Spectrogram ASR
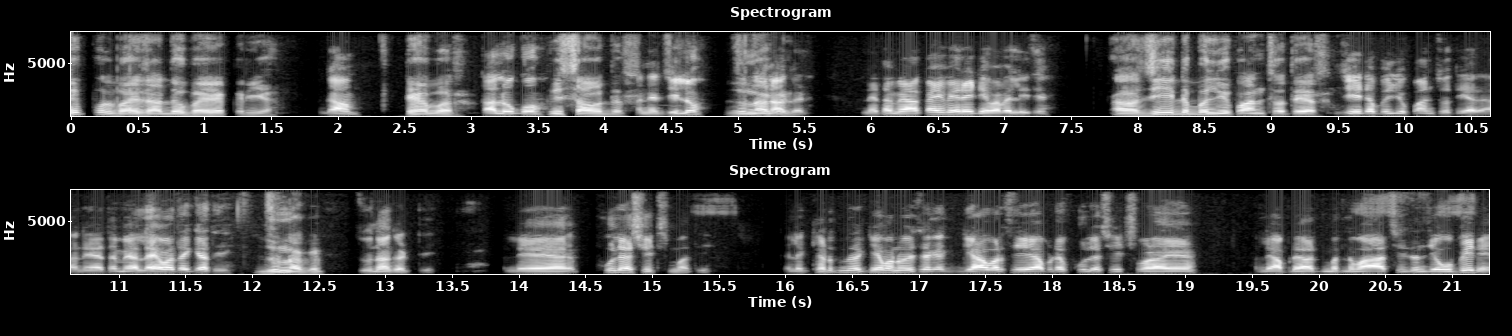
વિપુલભાઈ જાદવભાઈ વેકરિયા. ગામ? ઢેબર. તાલુકો? વિસાવદર. અને જિલ્લો? જુનાગઢ. જુનાગઢ. અને તમે આ કઈ વેરાયટી વાવેલી છે? જી ડબલ્યુ પાંચસો તેર જી ડબલ્યુ પાંચસો તેર અને તમે લાવ્યા હતા ક્યાંથી? જુનાગઢ. જુનાગઢથી. એટલે ફૂલે સીટ્સમાંથી એટલે ખેડૂતને કહેવાનું એ છે કે ગયા વર્ષે આપણે ફૂલે સીટ્સવાળાએ એટલે આપણે મતલબ આ સિઝન જે ઊભી ને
